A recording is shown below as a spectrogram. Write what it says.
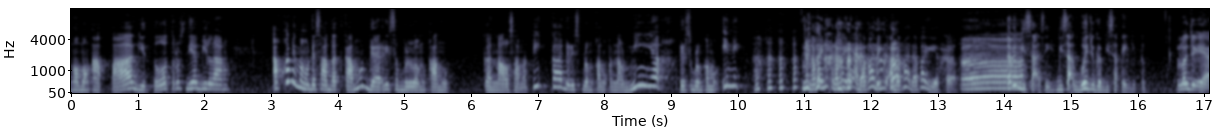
ngomong apa gitu terus dia bilang, "Aku kan emang udah sahabat kamu dari sebelum kamu kenal sama Tika, dari sebelum kamu kenal Mia, dari sebelum kamu ini." Hah, hah, hah, hah? Kenapa ini? Kenapa ini? Ada apa? Ada, ada apa? Ada apa gitu. Eh, Tapi bisa sih, bisa gue juga bisa kayak gitu. lo juga ya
